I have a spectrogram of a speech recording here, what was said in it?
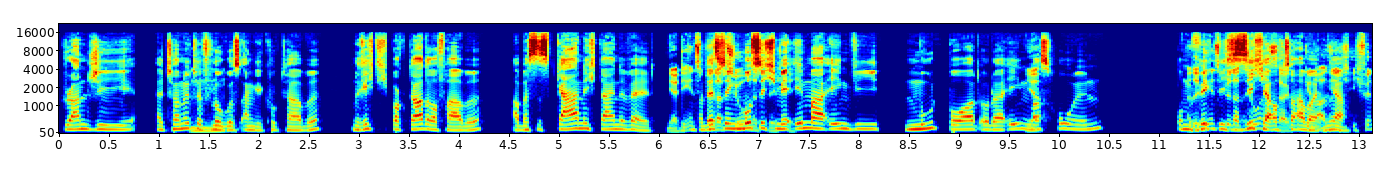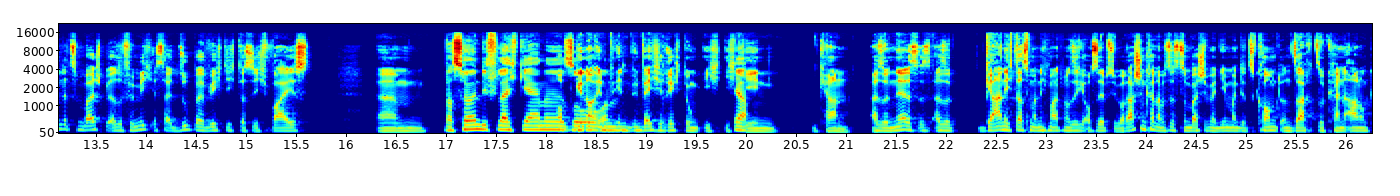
grungy Alternative Mhm. Logos angeguckt habe und richtig Bock darauf habe, aber es ist gar nicht deine Welt. ja, die Und Inspiration deswegen muss ich mir immer irgendwie ein Moodboard oder irgendwas holen, um Also wirklich sicher auch halt, zu arbeiten. Genau, also ja. ich, ich finde zum Beispiel, also für mich ist halt super wichtig, dass ich weiß, ähm, Was hören die vielleicht gerne? ob, so genau, in, und- in, in welche Richtung ich, ich Ja. gehen kann. Also, ne, das ist also gar nicht, dass man nicht manchmal sich auch selbst überraschen kann, aber es ist zum Beispiel, wenn jemand jetzt kommt und sagt, so, keine Ahnung,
